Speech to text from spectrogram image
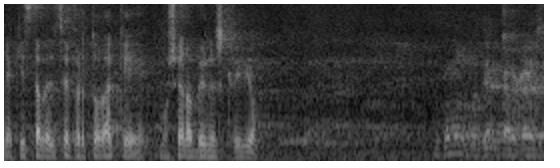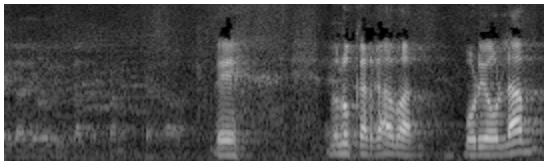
Y aquí estaba el Sefer Torah que Moshe Rabbeinu escribió. ¿Cómo lo podían cargar si era de oro y de plata? ¿Cuánto pesaba? Eh, no lo cargaban. Boreolam,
